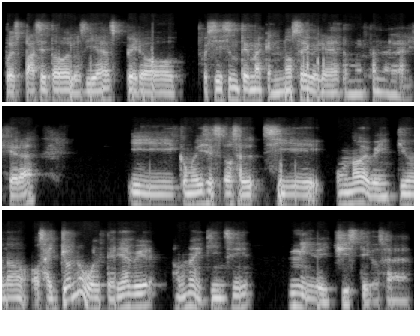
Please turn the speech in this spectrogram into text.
pues pase todos los días, pero pues sí es un tema que no se debería de tomar tan a la ligera. Y como dices, o sea, si uno de 21, o sea, yo no voltearía a ver a uno de 15 ni de chiste, o sea,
